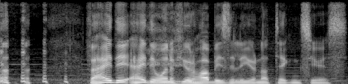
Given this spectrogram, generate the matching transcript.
فهيدي هيدي one of your hobbies اللي you're not taking serious.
